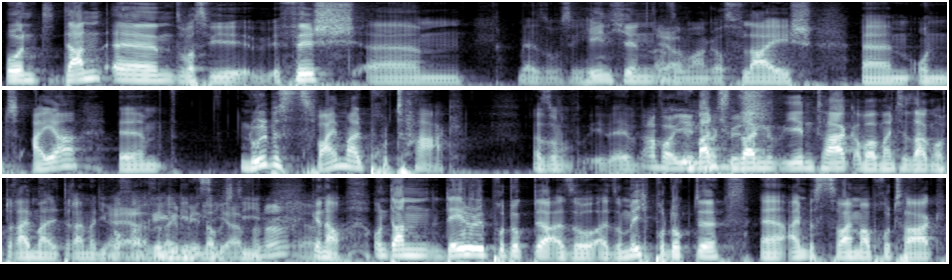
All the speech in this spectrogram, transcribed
Und dann ähm, sowas wie, wie Fisch, ähm, ja, sowas wie Hähnchen, also Ja. mageres Fleisch ähm, und Eier. Ähm, null bis zweimal pro Tag. Also äh, manche sagen jeden Tag, aber manche sagen auch dreimal, dreimal die Ja, Woche. ja, also da gehen, glaube ich, die. einfach, ne? Ja. Genau. Und dann Dairy-Produkte, also, also Milchprodukte, äh, ein bis zweimal pro Tag.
